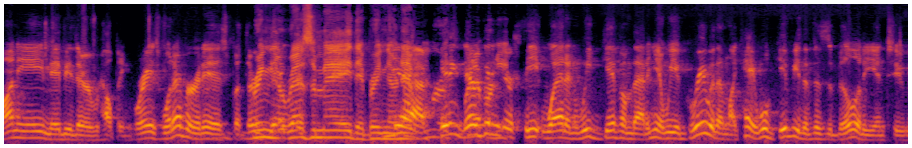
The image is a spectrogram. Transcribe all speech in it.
money, maybe they're helping raise, whatever it is. But they're bring their resume, they bring their yeah, network, getting, they're getting their feet wet, and we give them that. And You know, we agree with them like, hey, we'll give you the visibility into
